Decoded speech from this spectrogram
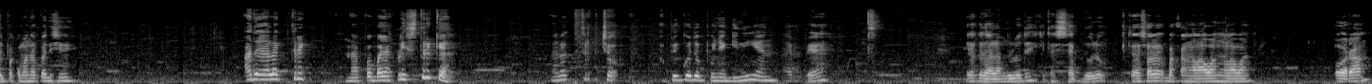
Ada Pokemon apa di sini? Ada elektrik. Kenapa banyak listrik ya? Elektrik cok. Tapi gue udah punya ginian app ya kita ke dalam dulu deh kita save dulu. Kita soalnya bakal ngelawan ngelawan orang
